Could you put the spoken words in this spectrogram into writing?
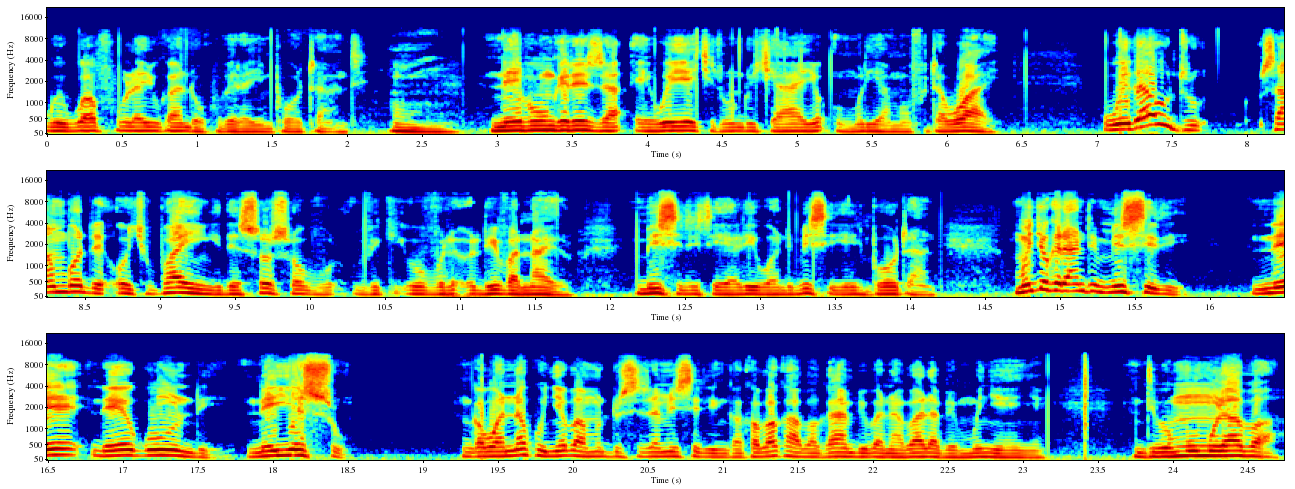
gwe gwafuula uganda okubeera important. Mm. nebungereza eweeyo ekitundu kyayo omuli amafuta. Why? Without somebody occupying the source of, of river nile misiri teyaliwo and misiri important mujukira nti misiri ne negundi ne yesu nga bwanaku nye bamudusiza misiri nga kabaka abagambye bano abalaba emunyenye nti bwemumulaba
